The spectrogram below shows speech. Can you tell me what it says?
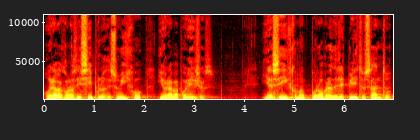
oraba con los discípulos de su Hijo y oraba por ellos. Y así como por obra del Espíritu Santo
